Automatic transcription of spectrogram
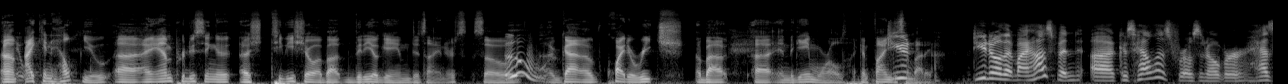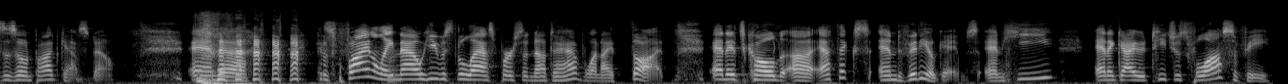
Um, I can help you. Uh, I am producing a, a TV show about video game designers, so Ooh. I've got a, quite a reach about uh, in the game world. I can find you you- somebody. Do you know that my husband, because Hell has frozen over, has his own podcast now, and because finally now he was the last person not to have one, I thought, and it's called uh, Ethics and Video Games, and he and a guy who teaches philosophy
